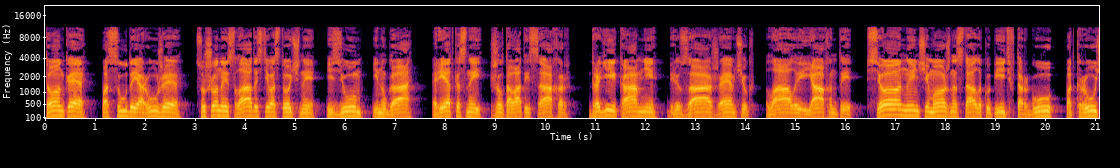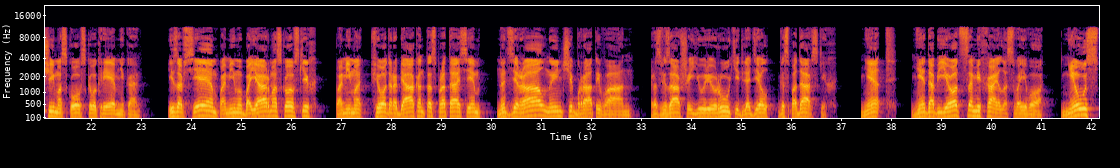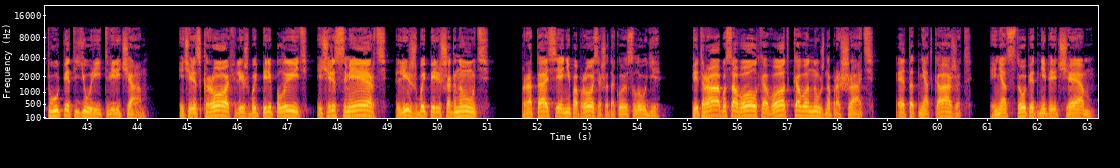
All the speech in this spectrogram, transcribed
тонкая посуда и оружие, сушеные сладости восточные, изюм и нуга, редкостный желтоватый сахар, дорогие камни — бирюза, жемчуг, лалы, яхонты — все нынче можно стало купить в торгу под кручей московского кремника. И за всем, помимо бояр московских, помимо Федора Бяконта с Протасием, надзирал нынче брат Иван, развязавший Юрию руки для дел господарских. Нет, не добьется Михайла своего, не уступит Юрий тверичам. И через кровь лишь бы переплыть, и через смерть лишь бы перешагнуть. Протасия не попросишь о такой услуги. Петра Босоволка, вот кого нужно прошать. Этот не откажет и не отступит ни перед чем.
